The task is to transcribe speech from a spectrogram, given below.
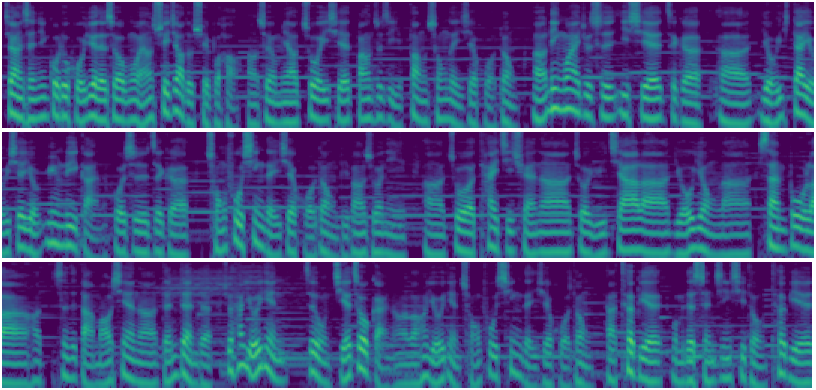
交感神经过度活跃的时候，我们晚上睡觉都睡不好啊，所以我们要做一些帮助自己放松的一些活动啊。另外就是一些这个呃有一带有一些有韵律感或是这个重复性的一些活动，比方说你啊做太极拳啊，做瑜伽啦、游泳啦、散步啦，甚至打毛线啊等等的，就它有一点这种节奏感啊，然后有一点重复性的一些活动，它特别我们的神经系统特别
